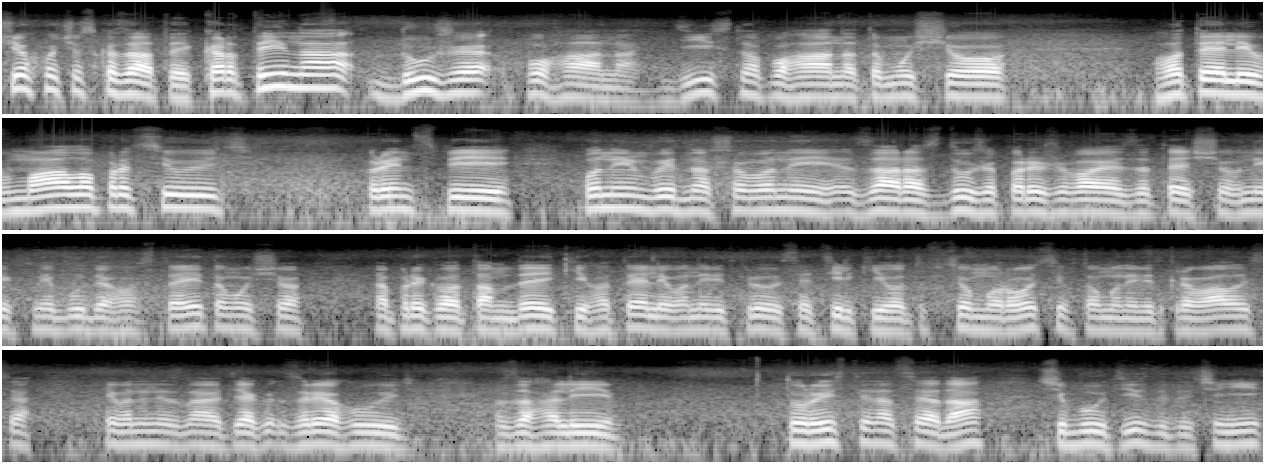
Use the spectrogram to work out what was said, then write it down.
Що хочу сказати, картина дуже погана, дійсно погана, тому що готелів мало працюють. В принципі, по ним видно, що вони зараз дуже переживають за те, що в них не буде гостей, тому що, наприклад, там деякі готелі вони відкрилися тільки от в цьому році, в тому не відкривалися, і вони не знають, як зреагують взагалі туристи на це, да? чи будуть їздити, чи ні.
